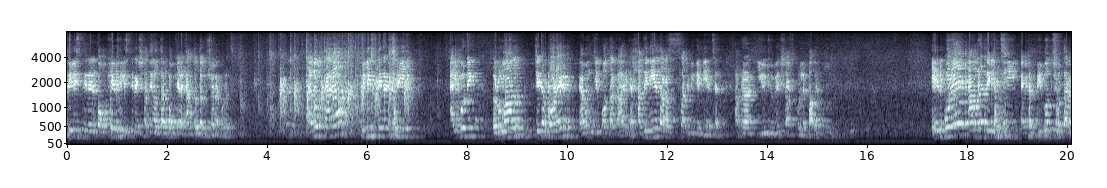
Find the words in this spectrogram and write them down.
ফিলিস্তিনের পক্ষে, ফিলিস্তিনের স্বাধীনতার পক্ষে একাত্মতা ঘোষণা করেছে। এবং তারা ফিলিস্তিনের সেই আইকনিক রুমাল যেটা পরেন এবং যে পতাকা, এটা হাতে নিয়ে তারা সার্টিফিকেট নিয়েছেন। আপনারা ইউটিউবে সার্চ করলে পাবেন। এরপরে আমরা দেখেছি একটা বিভৎসতার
